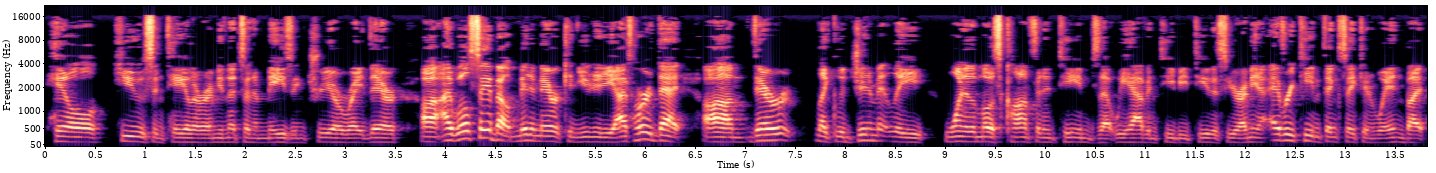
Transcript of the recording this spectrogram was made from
Hill, Hughes, and Taylor, I mean, that's an amazing trio right there. Uh, I will say about Mid American Unity, I've heard that um, they're like legitimately one of the most confident teams that we have in TBT this year. I mean, every team thinks they can win, but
